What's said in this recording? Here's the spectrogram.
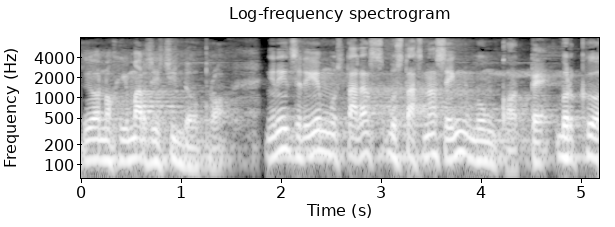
ya ana himar siji ndoprok. Ini jenenge mustasna sing mungkote. Mergo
